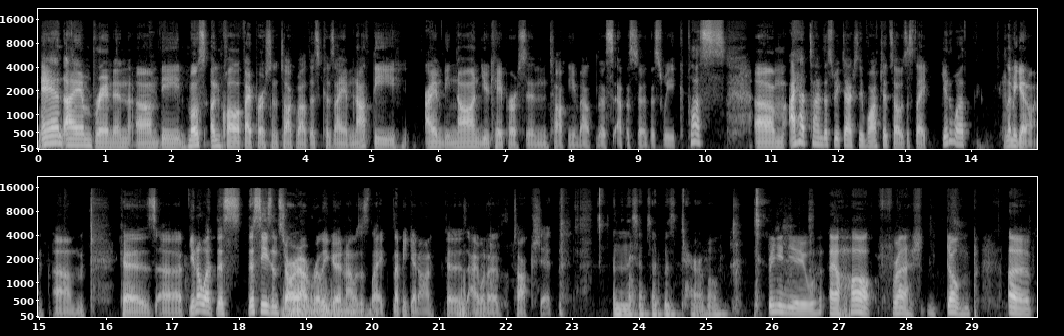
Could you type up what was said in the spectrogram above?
And I am Brandon, um, the most unqualified person to talk about this because I am not the I am the non-UK person talking about this episode this week. Plus, um, I had time this week to actually watch it, so I was just like, you know what? Let me get on. Um, because uh, you know what? This this season started out really good, and I was just like, let me get on because I want to talk shit. And then this episode was terrible. bringing you a hot, fresh dump of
